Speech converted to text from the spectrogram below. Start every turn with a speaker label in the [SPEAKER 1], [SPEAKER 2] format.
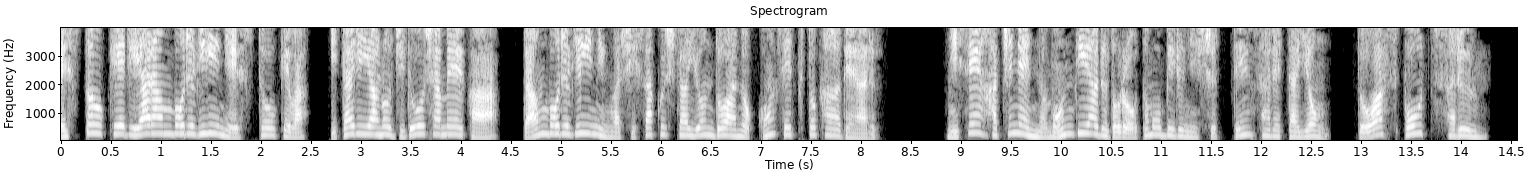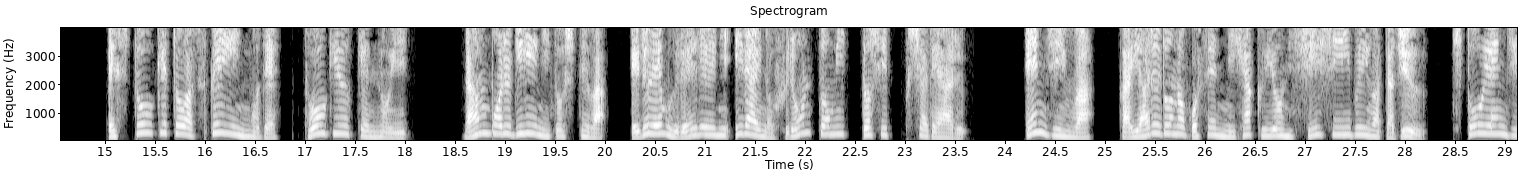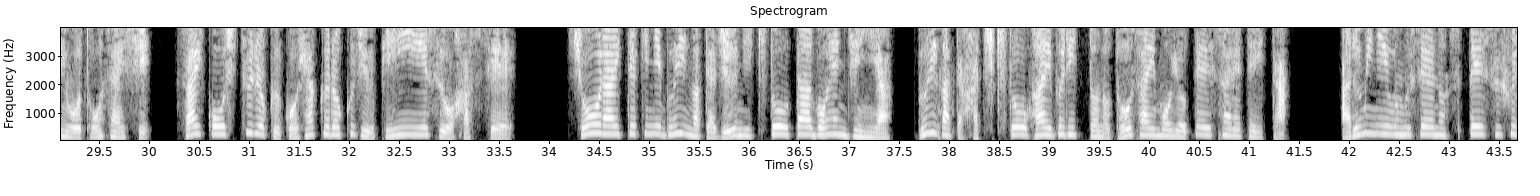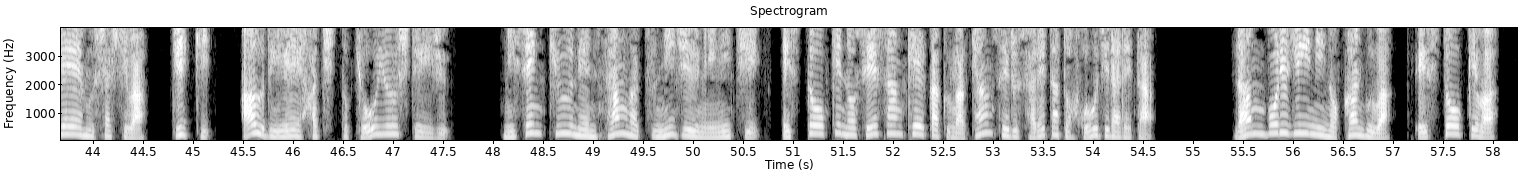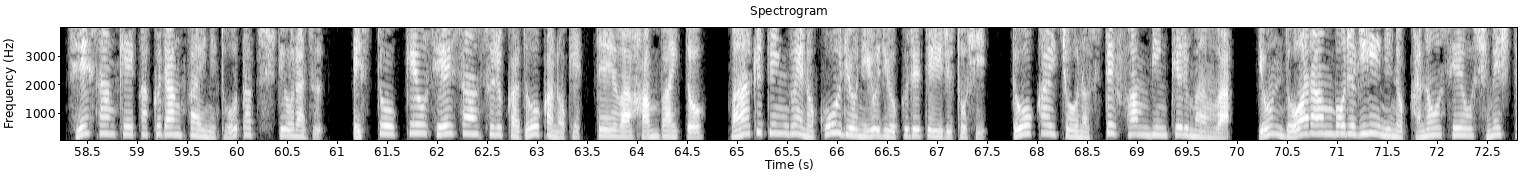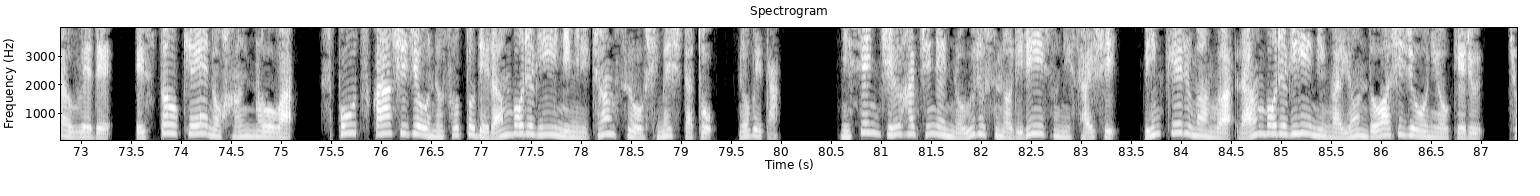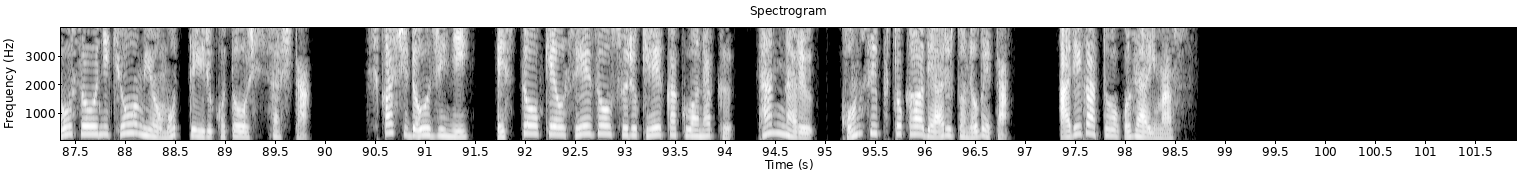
[SPEAKER 1] エストーケリア・ランボルギーニエストーケは、イタリアの自動車メーカー、ランボルギーニが試作した4ドアのコンセプトカーである。2008年のモンディアルドロートモビルに出展された4ドアスポーツサルーン。エストーケとはスペイン語で、闘牛犬の意。ランボルギーニとしては、LM002 以来のフロントミッドシップ車である。エンジンは、ガヤルドの 5204ccV 型10、気筒エンジンを搭載し、最高出力 560PS を発生。将来的に V 型12気筒ターボエンジンや V 型8気筒ハイブリッドの搭載も予定されていた。アルミニウム製のスペースフレーム車種は、次期、アウディ A8 と共有している。2009年3月22日、エストーケの生産計画がキャンセルされたと報じられた。ランボルギーニの幹部は、エストーケは生産計画段階に到達しておらず、エストーケを生産するかどうかの決定は販売と、マーケティングへの考慮により遅れているとし、同会長のステファン・ビンケルマンは、4ドアランボルギーニの可能性を示した上で、エストーケへの反応は、スポーツカー市場の外でランボルギーニにチャンスを示したと述べた。2018年のウルスのリリースに際し、ビンケルマンはランボルギーニが4ドア市場における競争に興味を持っていることを示唆した。しかし同時に、エストーケを製造する計画はなく、単なるコンセプトカーであると述べた。ありがとうございます。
